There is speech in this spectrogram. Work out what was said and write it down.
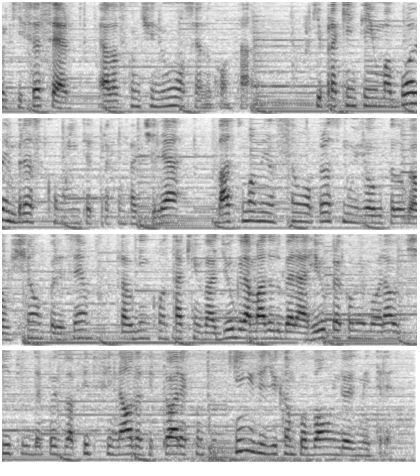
Porque isso é certo, elas continuam sendo contadas. Porque para quem tem uma boa lembrança com o Inter para compartilhar, Basta uma menção ao próximo jogo pelo Gauchão, por exemplo, para alguém contar que invadiu o gramado do Beira-Rio para comemorar o título depois do apito final da vitória contra o 15 de Campo Bom em 2003.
